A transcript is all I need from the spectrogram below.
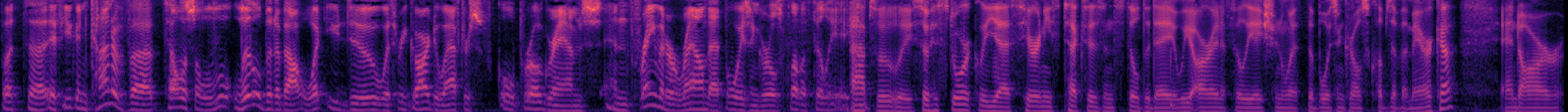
But uh, if you can kind of uh, tell us a little, little, bit about what you do with regard to after school programs and frame it around that Boys and Girls Club affiliation. Absolutely. So, historically, yes, here in East Texas and still today, we are in affiliation with the Boys and Girls Clubs of America, and our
